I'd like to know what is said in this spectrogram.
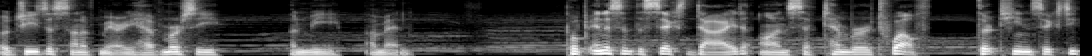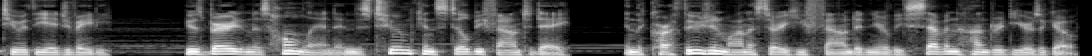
O Jesus, Son of Mary, have mercy on me. Amen. Pope Innocent VI died on September 12, 1362, at the age of 80. He was buried in his homeland, and his tomb can still be found today in the Carthusian monastery he founded nearly 700 years ago,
